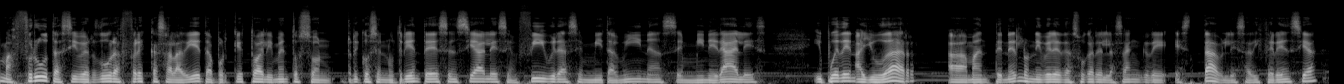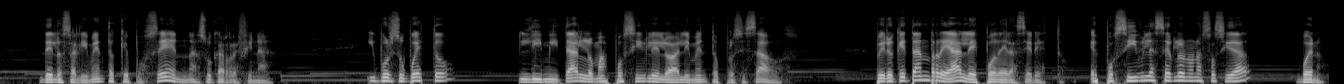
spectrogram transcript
más frutas y verduras frescas a la dieta porque estos alimentos son ricos en nutrientes esenciales, en fibras, en vitaminas, en minerales y pueden ayudar a mantener los niveles de azúcar en la sangre estables a diferencia de los alimentos que poseen azúcar refinada. Y por supuesto, limitar lo más posible los alimentos procesados. Pero ¿qué tan real es poder hacer esto? ¿Es posible hacerlo en una sociedad? Bueno,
